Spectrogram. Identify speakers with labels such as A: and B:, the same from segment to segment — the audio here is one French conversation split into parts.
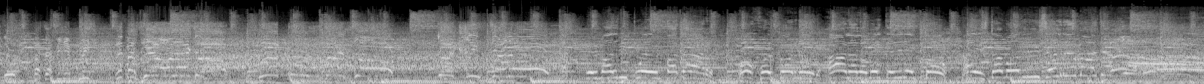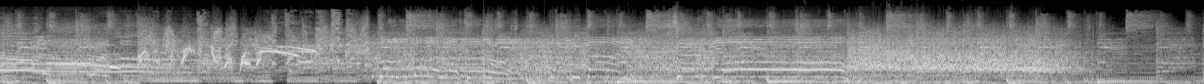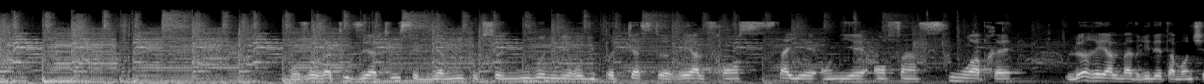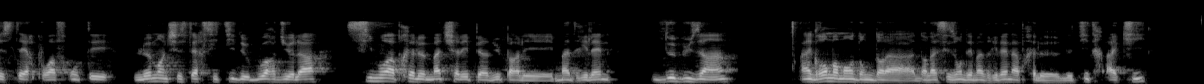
A: Ronaldo, passe à Philippe Louis, c'est passé Ronaldo Le bombazo de Cristiano
B: El Madrid puede empatar. Ojo el córner. Ahora lo mete directo. Ahí está Modric. El remate.
C: con
D: à toutes et à tous et bienvenue pour ce nouveau numéro du podcast Real France. Ça y est, on y est enfin six mois après. Le Real Madrid est à Manchester pour affronter le Manchester City de Guardiola. Six mois après le match aller perdu par les Madrilènes, deux buts à un. Un grand moment donc dans la dans la saison des Madrilènes après le, titre acquis.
